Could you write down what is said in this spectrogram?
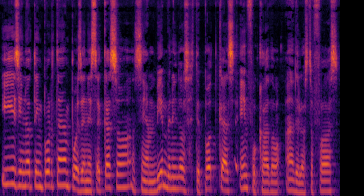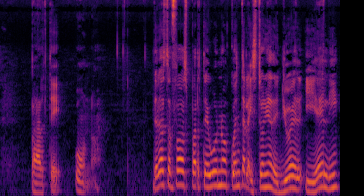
Y si no te importan, pues en este caso, sean bienvenidos a este podcast enfocado a The Last of Us parte 1. The Last of Us parte 1 cuenta la historia de Joel y Ellie,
